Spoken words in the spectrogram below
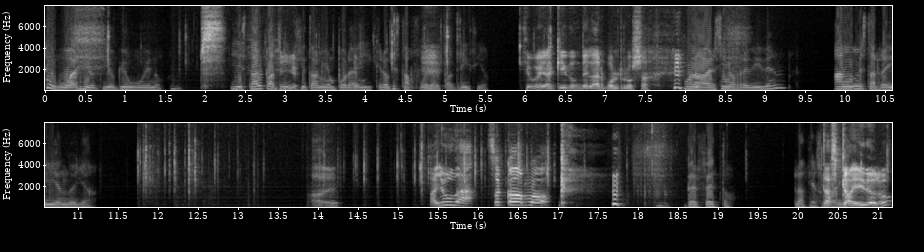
El Wario, tío, qué bueno. Y está el Patricio también por ahí. Creo que está fuera el Patricio. Yo voy aquí donde el árbol rosa. Bueno, a ver si nos reviven. A mí me están reviviendo ya. A ver. ¡Ayuda! ¡Socorro! Perfecto. Gracias, Te has caído, ¿no?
